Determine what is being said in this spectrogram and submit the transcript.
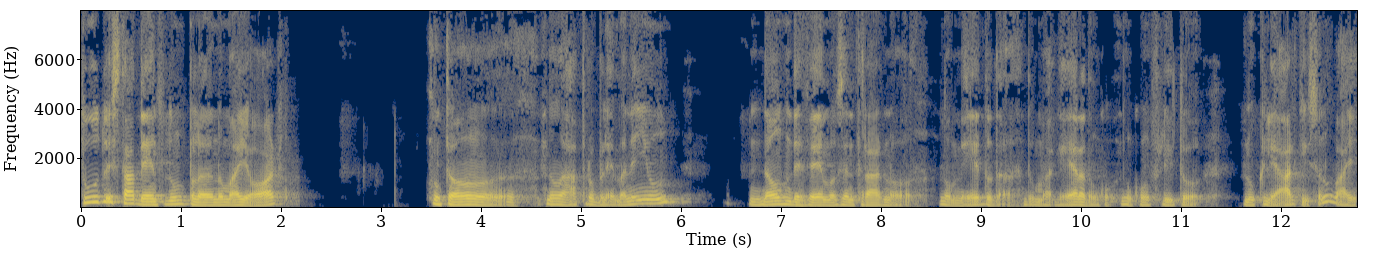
tudo está dentro de um plano maior, então não há problema nenhum. Não devemos entrar no, no medo da, de uma guerra, de um, de um conflito nuclear, que isso não vai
